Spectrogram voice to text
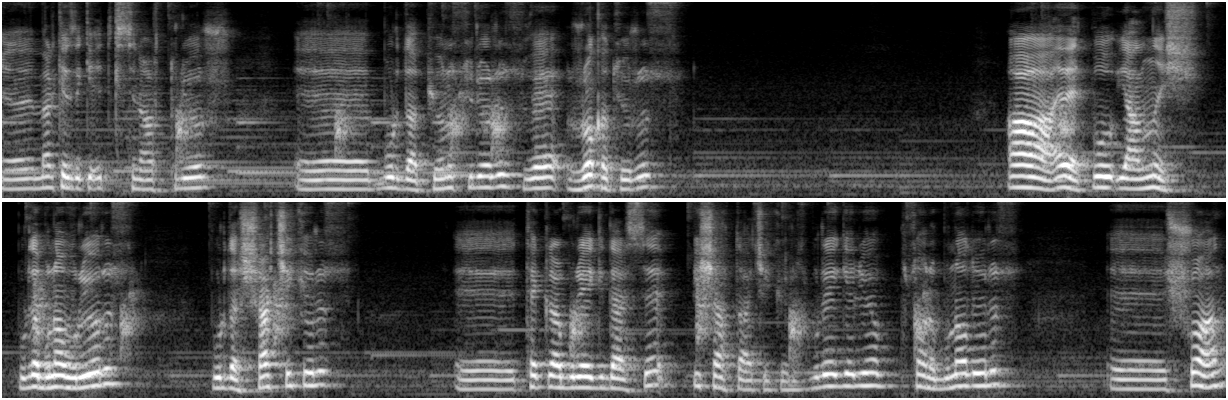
Ee, merkezdeki etkisini arttırıyor. Ee, burada piyonu sürüyoruz ve rock atıyoruz. Aa evet bu yanlış. Burada buna vuruyoruz. Burada şah çekiyoruz. Ee, tekrar buraya giderse bir şah daha çekiyoruz. Buraya geliyor. Sonra bunu alıyoruz. Ee, şu an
